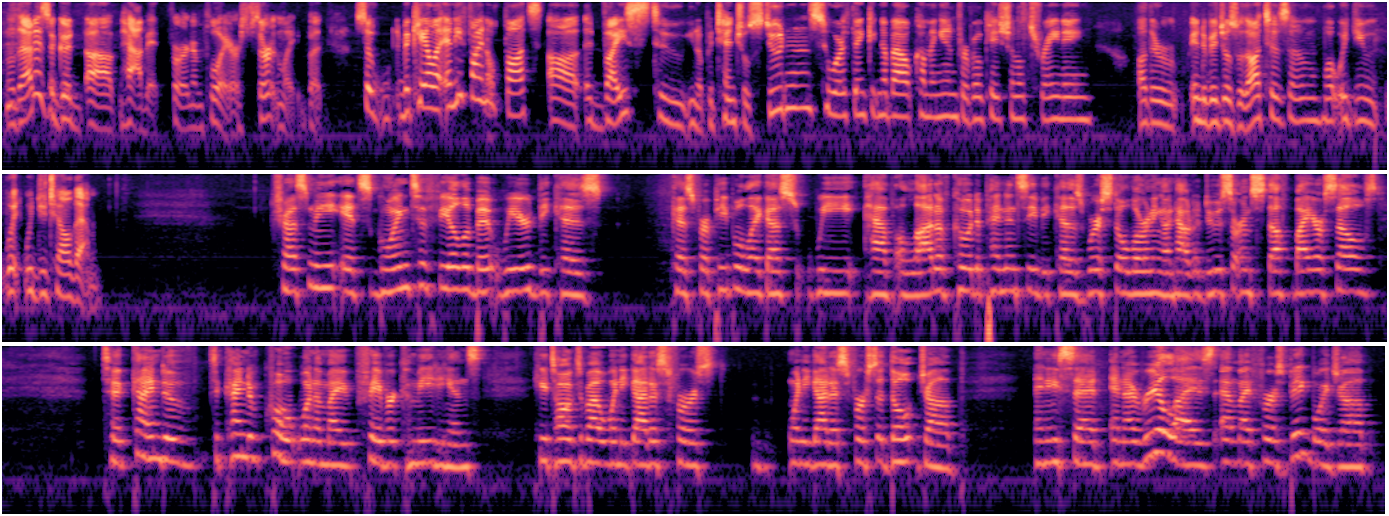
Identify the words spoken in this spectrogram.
Well, that is a good uh, habit for an employer, certainly. But so, Michaela, any final thoughts, uh, advice to you know potential students who are thinking about coming in for vocational training, other individuals with autism? What would you what would you tell them? Trust me, it's going to feel a bit weird because because for people like us, we have a lot of codependency because we're still learning on how to do certain stuff by ourselves. To kind of to kind of quote one of my favorite comedians he talked about when he got his first when he got his first adult job. And he said and i realized at my first big boy job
